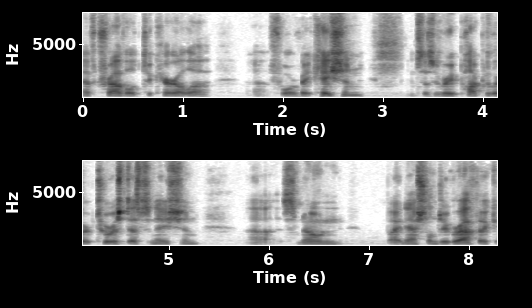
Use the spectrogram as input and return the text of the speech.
have traveled to Kerala for vacation. And so it's a very popular tourist destination. Uh, it's known by National Geographic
